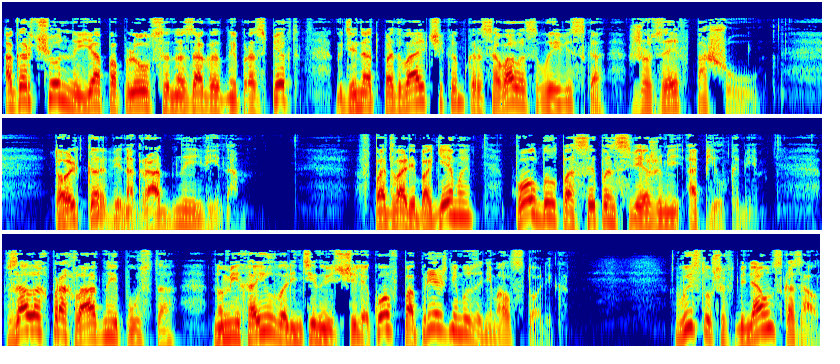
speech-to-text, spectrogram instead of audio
Огорченный я поплелся на загородный проспект, где над подвальчиком красовалась вывеска «Жозеф Пашу». Только виноградные вина. В подвале богемы пол был посыпан свежими опилками. В залах прохладно и пусто, но Михаил Валентинович Челяков по-прежнему занимал столик. Выслушав меня, он сказал,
